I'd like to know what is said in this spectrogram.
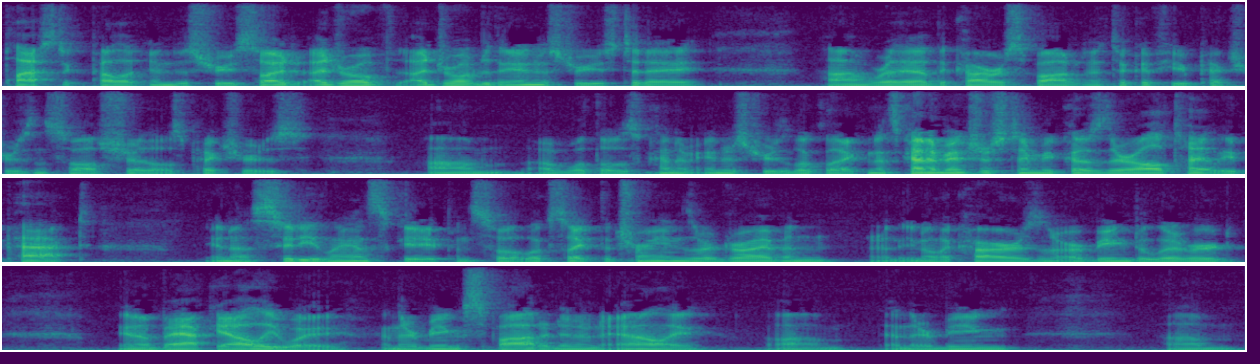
plastic pellet industries. So I, I, drove I drove to the industries today um, where they had the car spot, and I took a few pictures, and so I'll share those pictures um, of what those kind of industries look like. And it's kind of interesting because they're all tightly packed in a city landscape, and so it looks like the trains are driving, you know, the cars are being delivered in a back alleyway, and they're being spotted in an alley, um, and they're being, um,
